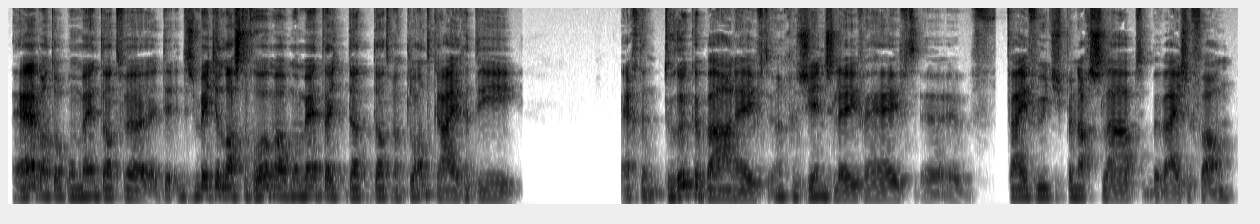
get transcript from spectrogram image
hè, want op het moment dat we, het is een beetje lastig hoor, maar op het moment dat, dat, dat we een klant krijgen die echt een drukke baan heeft, een gezinsleven heeft, uh, vijf uurtjes per nacht slaapt, bij wijze van,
